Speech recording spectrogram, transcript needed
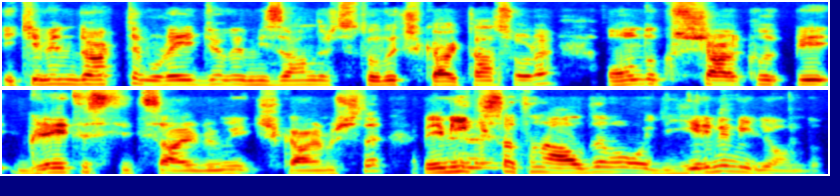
2004'te bu Radio ve Misunderstood'u çıkarttıktan sonra 19 şarkılık bir Greatest Hits albümü çıkarmıştı. Benim ilk Evet. satın aldığım oydu. 20 milyondu.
